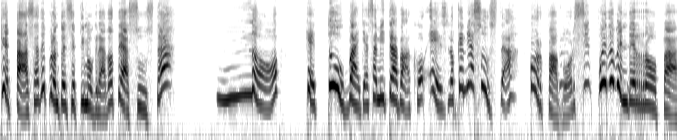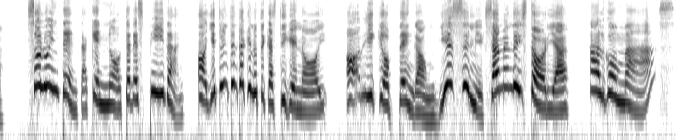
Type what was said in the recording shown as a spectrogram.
¿Qué pasa? ¿De pronto el séptimo grado te asusta? No, Que tú vayas a mi trabajo es lo que me asusta. Por favor, sí puedo vender ropa. Solo intenta que no te despidan. Oye, tú intenta que no te castiguen hoy. Ah, y que obtenga un 10 en mi examen de historia. ¿Algo más?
